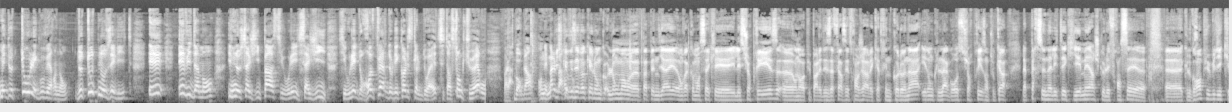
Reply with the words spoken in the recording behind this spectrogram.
mais de tous les gouvernants, de toutes nos élites. Et évidemment, il ne s'agit pas, si vous voulez, il s'agit, si vous voulez, de refaire de l'école ce qu'elle doit être. C'est un sanctuaire. Voilà. Bon, eh ben, on est mal Puisque vous évoquez longuement euh, on va commencer avec les, surprises. Euh, on aura pu parler des affaires étrangères avec Catherine Colonna. Et donc, la grosse surprise, en tout cas, la personnalité qui émerge, que les Français, euh, que le grand public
